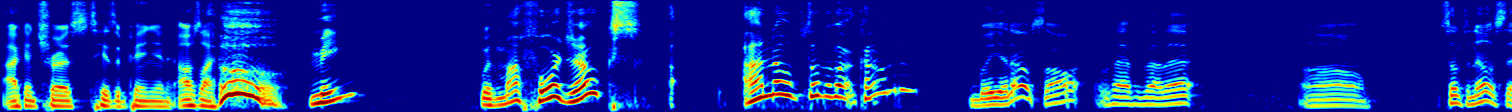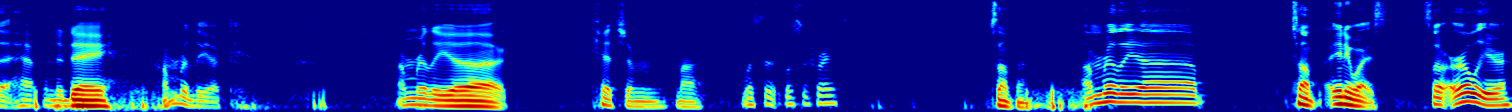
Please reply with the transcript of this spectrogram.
I can trust his opinion. I was like, oh, me with my four jokes, I, I know something about comedy. But yeah, that was solid. I was happy about that. Um, something else that happened today. I'm really uh, I'm really uh catching my what's the what's the phrase? Something. I'm really uh something. Anyways, so earlier,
